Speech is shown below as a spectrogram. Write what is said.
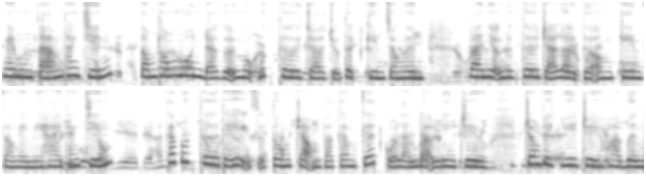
Ngày 8 tháng 9, Tổng thống Moon đã gửi một bức thư cho Chủ tịch Kim Jong-un và nhận được thư trả lời từ ông Kim vào ngày 12 tháng 9. Các bức thư thể hiện sự tôn trọng và cam kết của lãnh đạo Liên Triều trong việc duy trì hòa bình.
